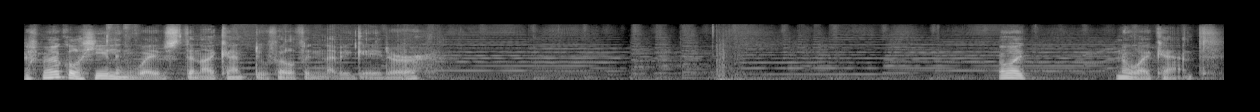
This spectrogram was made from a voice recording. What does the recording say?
If Murkle Healing Waves, then I can't do Felfin Navigator. Oh, I... No, I can't.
